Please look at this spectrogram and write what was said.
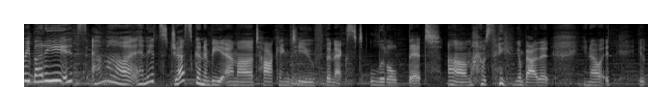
Everybody, it's Emma, and it's just gonna be Emma talking to you for the next little bit. Um, I was thinking about it. You know, it, it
